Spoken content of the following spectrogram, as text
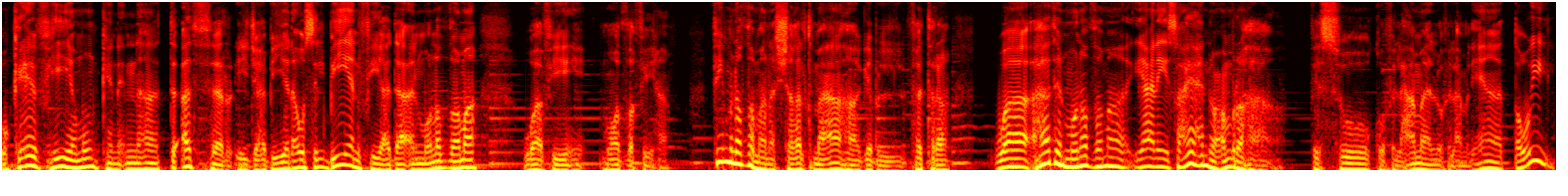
وكيف هي ممكن أنها تأثر إيجابيا أو سلبيا في أداء المنظمة وفي موظفيها. في منظمة أنا اشتغلت معاها قبل فترة وهذه المنظمة يعني صحيح أنه عمرها في السوق وفي العمل وفي العمليات طويل.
